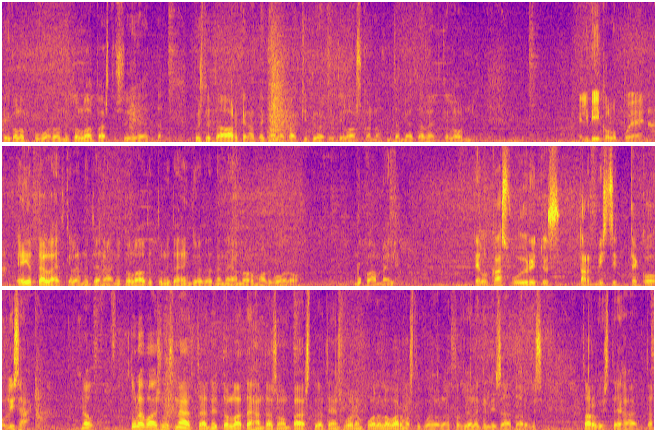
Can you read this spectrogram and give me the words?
viikonloppuvuorolla. Nyt ollaan päästy siihen, että pystytään arkena tekemään kaikki työt ja tilauskannat, mitä meillä tällä hetkellä on. Eli viikonloppuja ei enää? Ei ole tällä hetkellä nyt enää. Nyt ollaan otettu niitä henkilöitä tänne ihan normaalivuoroon mukaan meille. Teillä on kasvuyritys. Tarvitsitteko lisää? No tulevaisuus näyttää, että nyt ollaan tähän tasoon päästy, että ensi vuoden puolella varmasti voi olla, että on vieläkin lisää tarvis, tarvis tehdä. Että,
